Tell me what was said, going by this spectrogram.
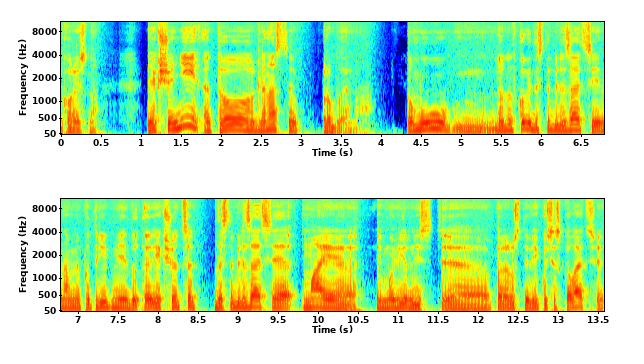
корисно. Якщо ні, то для нас це проблема. Тому додаткові дестабілізації нам не потрібні. Е, Якщо ця дестабілізація має ймовірність е, перерости в якусь ескалацію,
